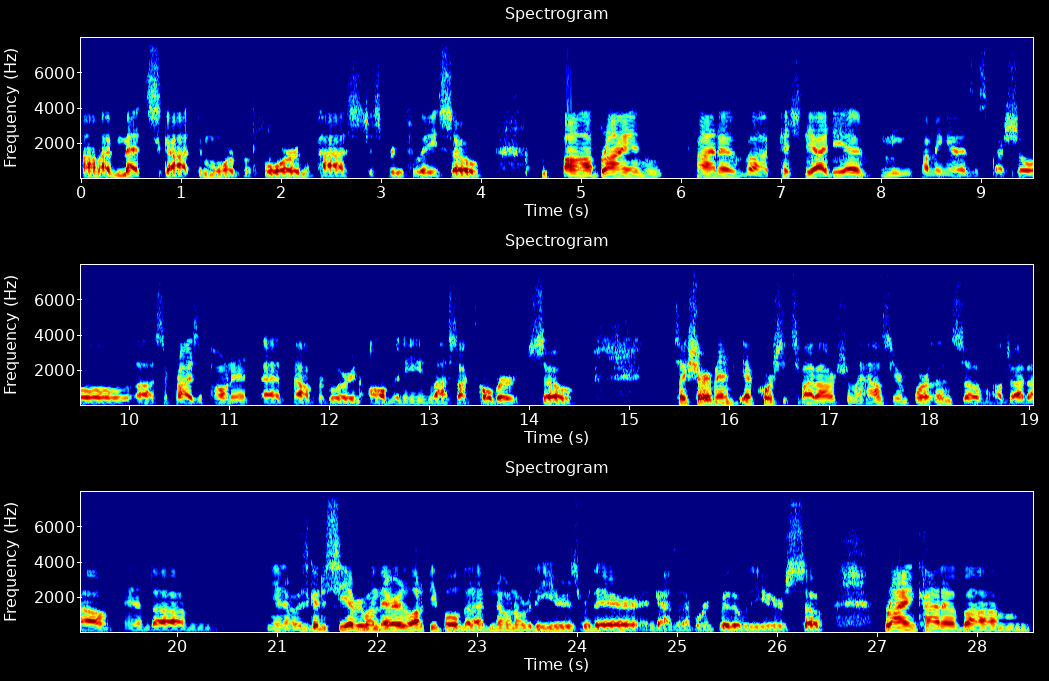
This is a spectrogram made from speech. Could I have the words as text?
Um, I've met Scott D'Amore before in the past, just briefly. So uh, Brian kind of uh, pitched the idea of me coming in as a special uh, surprise opponent at Bound for Glory in Albany last October. So it's like, sure, man. Yeah, of course. It's five hours from my house here in Portland. So I'll drive out. And, um, you know, it was good to see everyone there. A lot of people that I've known over the years were there and guys that I've worked with over the years. So Brian kind of, um,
